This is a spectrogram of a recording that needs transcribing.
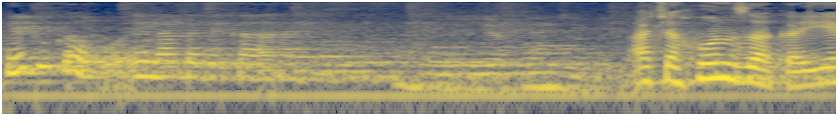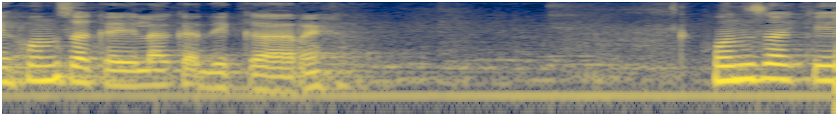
केटू का वो इलाका दिखा रहे हैं। अच्छा हुंजा का ये हुंजा का इलाका दिखा रहे हैं। हुंजा के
